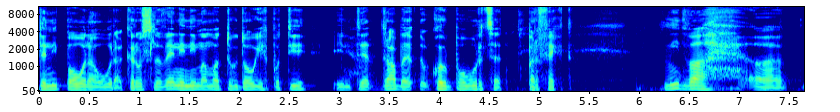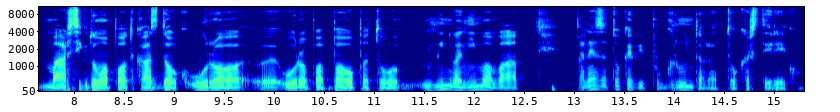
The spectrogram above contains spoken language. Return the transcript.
da ni polna ura, ker v Sloveniji nimamo tako dolgih poti in te drobe, kot pol urce, perfekt. Mi dva, uh, marsikdo ima podcast dolg uro, uh, uro pa pol, pa to. Mi dva nimava, pa ne zato, ker bi pogruntala to, kar si rekel,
